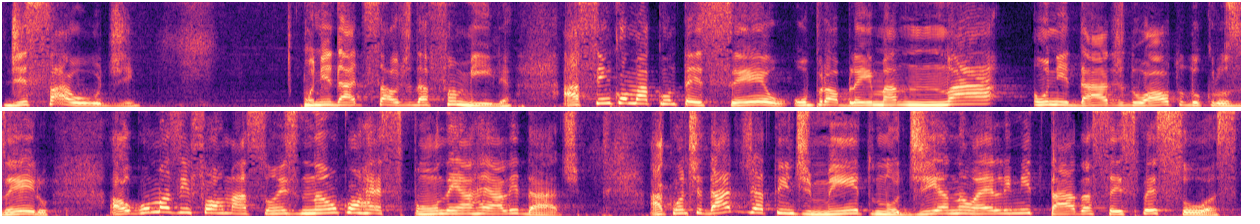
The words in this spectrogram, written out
de saúde. Unidade de saúde da família. Assim como aconteceu o problema na unidade do Alto do Cruzeiro, algumas informações não correspondem à realidade. A quantidade de atendimento no dia não é limitada a seis pessoas.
